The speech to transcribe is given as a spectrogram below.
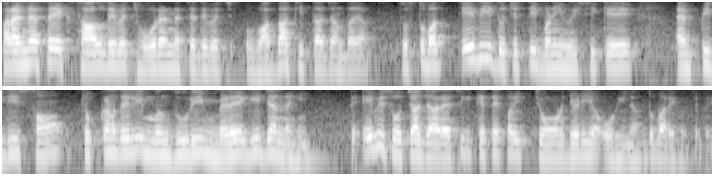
ਪਰ ਐਨਐਸਏ ਇੱਕ ਸਾਲ ਦੇ ਵਿੱਚ ਹੋਰ ਐਨਐਸਏ ਦੇ ਵਿੱਚ ਵਾਅਦਾ ਕੀਤਾ ਜਾਂਦਾ ਆ ਤੇ ਉਸ ਤੋਂ ਬਾਅਦ ਇਹ ਵੀ ਦੁਚਿੱਤੀ ਬਣੀ ਹੋਈ ਸੀ ਕਿ ਐਮਪੀ ਦੀ ਸਹੁੰ ਚੁੱਕਣ ਦੇ ਲਈ ਮਨਜ਼ੂਰੀ ਮਿਲੇਗੀ ਜਾਂ ਨਹੀਂ ਤੇ ਇਹ ਵੀ ਸੋਚਿਆ ਜਾ ਰਿਹਾ ਸੀ ਕਿ ਕਿਤੇ ਭਾਈ ਚੋਣ ਜਿਹੜੀ ਆ ਉਹੀ ਨਾ ਦੁਬਾਰੇ ਹੋ ਜਾਵੇ।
